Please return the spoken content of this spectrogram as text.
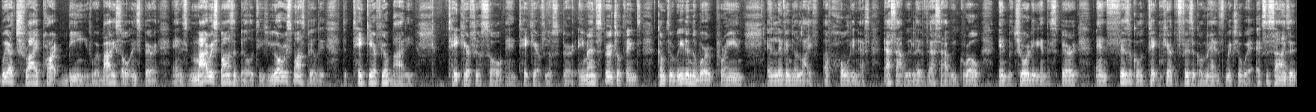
We are tripart beings. We're body soul and spirit. And it's my responsibility your responsibility to take care of your body take care of your soul and take care of your spirit. Amen. Spiritual things come through reading the word, praying, and living your life of holiness. That's how we live. That's how we grow in maturity in the spirit and physical, taking care of the physical man. Just make sure we're exercising,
